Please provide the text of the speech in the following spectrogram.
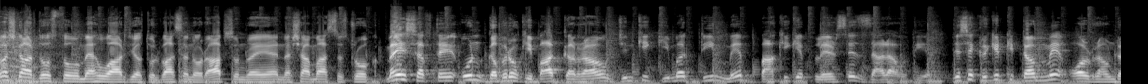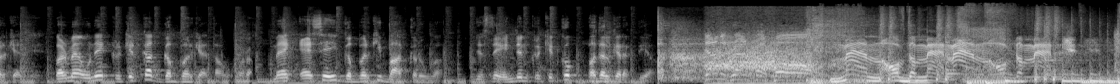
नमस्कार दोस्तों मैं हूँ आरजे अतुल वासन और आप सुन रहे हैं नशा मास्टर स्ट्रोक। मैं इस हफ़्ते उन गबरों की बात कर रहा हूँ जिनकी कीमत टीम में बाकी के प्लेयर से ज़्यादा होती है। जिसे क्रिकेट की टर्म में ऑलराउंडर कहते हैं पर मैं उन्हें क्रिकेट का गब्बर कहता हूँ और मैं एक ऐसे ही गब्बर की बात करूँगा जिसने इंडियन क्रिकेट को बदल के रख दिया। Man of the man man of the match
